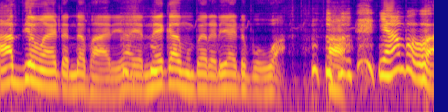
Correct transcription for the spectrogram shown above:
ആദ്യമായിട്ട് എന്റെ ഭാര്യ എന്നേക്കാൾ മുമ്പേ റെഡിയായിട്ട് പോവാ ഞാൻ പോവാ.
